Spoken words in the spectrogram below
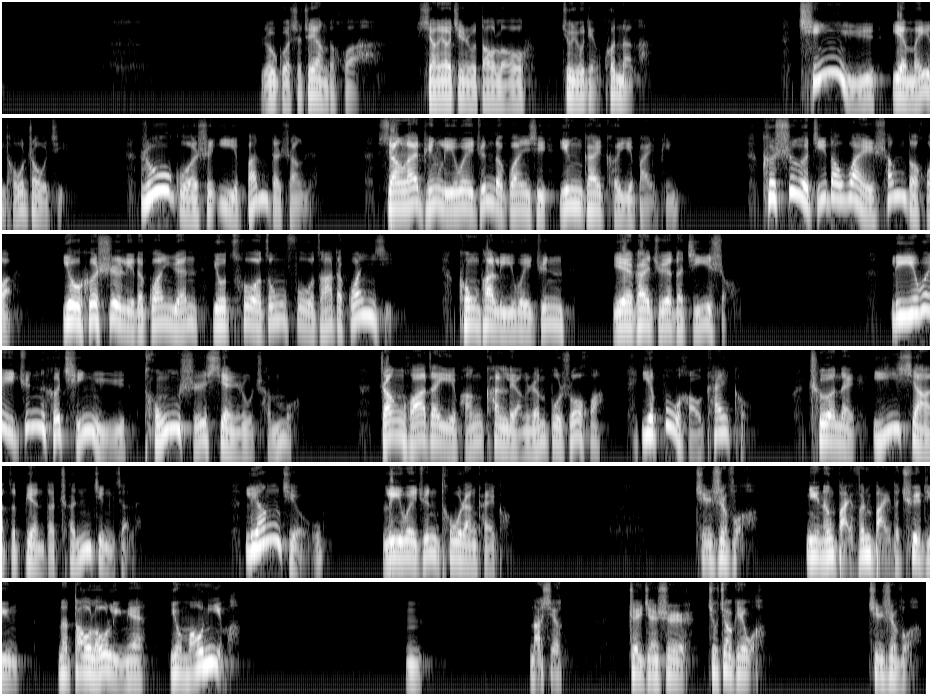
如果是这样的话，想要进入刀楼就有点困难了。秦宇也眉头皱起。如果是一般的商人，想来凭李卫军的关系应该可以摆平。可涉及到外商的话，又和市里的官员有错综复杂的关系，恐怕李卫军也该觉得棘手。李卫军和秦宇同时陷入沉默，张华在一旁看两人不说话，也不好开口。车内一下子变得沉静下来。良久，李卫军突然开口：“秦师傅，你能百分百的确定那刀楼里面有猫腻吗？”嗯，那行，这件事就交给我。秦师傅，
